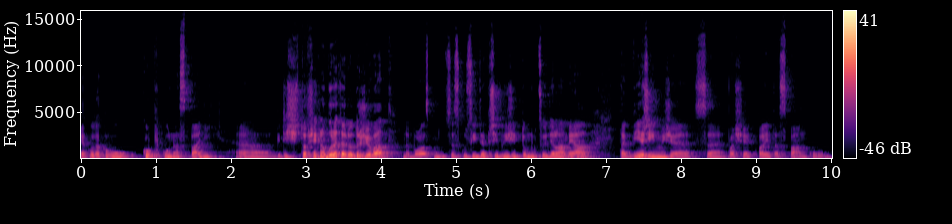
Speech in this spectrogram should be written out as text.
jako takovou kopku na spaní. Když to všechno budete dodržovat, nebo aspoň se zkusíte přiblížit tomu, co dělám já, tak věřím, že se vaše kvalita spánku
